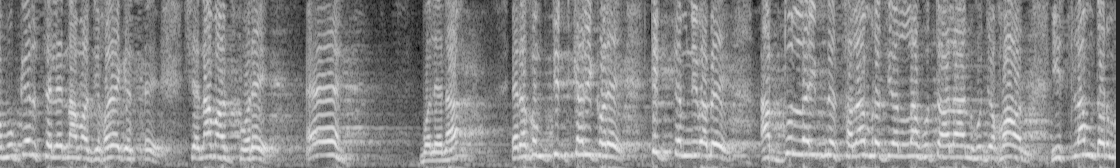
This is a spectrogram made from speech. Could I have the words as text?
অমুকের ছেলে নামাজি হয়ে গেছে, সে নামাজ পড়ে। এ, বলে না? এরকম টিটকারি করে, ঠিক তেমনি ভাবে আবদুল্লাহ ইবনে সালাম রাজি আল্লাহ আনহু যখন ইসলাম ধর্ম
